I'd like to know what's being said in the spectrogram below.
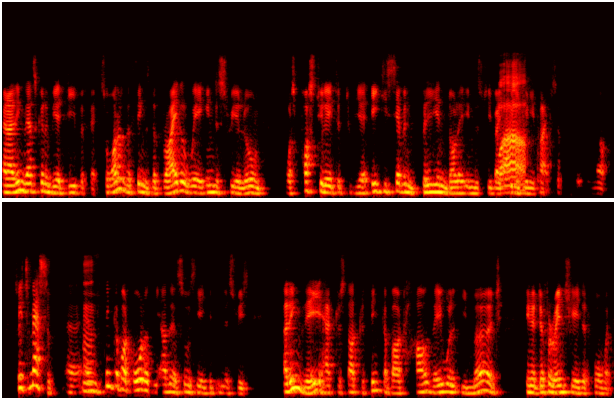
And I think that's going to be a deep effect. So, one of the things, the bridal wear industry alone was postulated to be an $87 billion industry by wow. 2025. So, so it's massive. Uh. And think about all of the other associated industries. I think they have to start to think about how they will emerge in a differentiated format,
